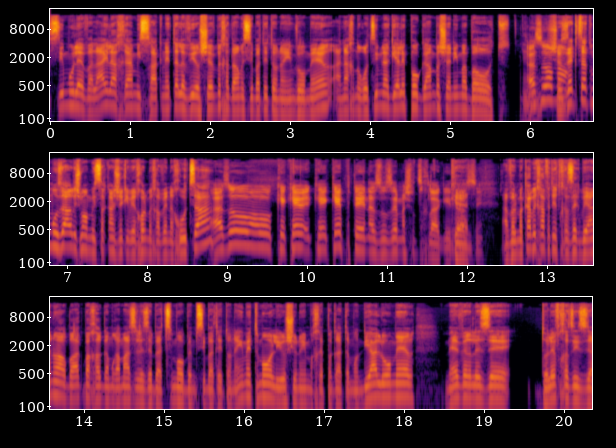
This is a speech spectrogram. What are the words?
שימו לב, הלילה אחרי המשחק, נטע לביא יושב בחדר מסיבת עיתונאים ואומר, אנחנו רוצים להגיע לפה גם בשנים הבאות. אז הוא אמר. שזה קצת מוזר לשמוע משחקן שכביכול מכוון החוצה, אז הוא כקפטן, אז הוא זה מה שהוא צריך להגיד, כן. אסי. אבל מכבי חיפה תתחזק בינואר, ברק בכר גם רמז לזה בעצמו במסיבת העיתונאים אתמול, יהיו שינויים אחרי פגרת המונדיאל, הוא אומר. מעבר לזה, דולב חזיזה,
